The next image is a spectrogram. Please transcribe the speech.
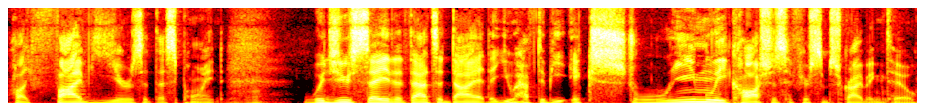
probably five years at this point. Mm-hmm. Would you say that that's a diet that you have to be extremely cautious if you're subscribing to,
